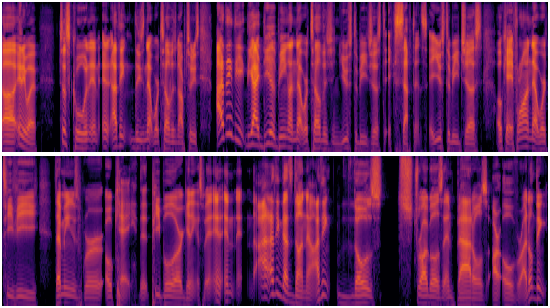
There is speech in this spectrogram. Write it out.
uh, anyway, just cool, and, and and I think these network television opportunities. I think the the idea of being on network television used to be just acceptance. It used to be just okay if we're on network TV that means we're okay. That people are getting us, and, and, and I think that's done now. I think those struggles and battles are over. I don't think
